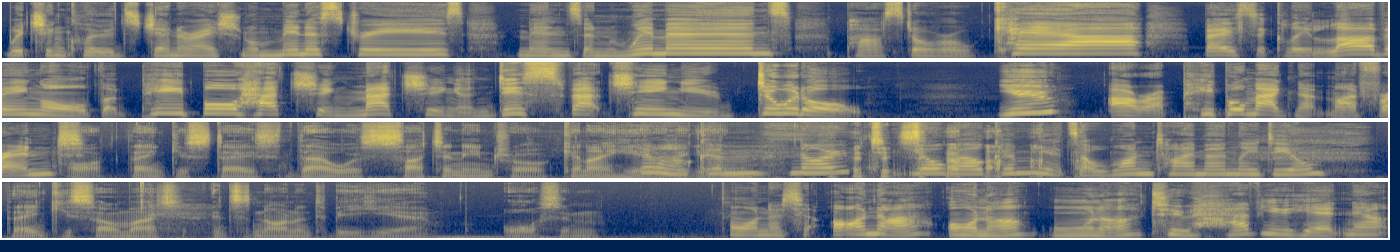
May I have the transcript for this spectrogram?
which includes generational ministries, men's and women's, pastoral care, basically loving all the people, hatching, matching, and dispatching. You do it all. You are a people magnet, my friend. Oh, thank you, Stace. That was such an intro. Can I hear You're it welcome. again? No, Just- you're welcome. It's a one time only deal. Thank you so much. It's an honor to be here. Awesome. Honor to honor, honor, honor to have you here. Now,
